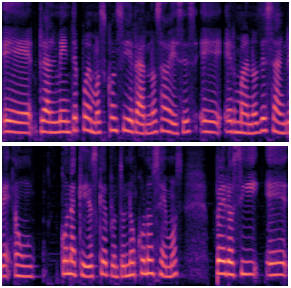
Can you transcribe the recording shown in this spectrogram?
eh, realmente podemos considerarnos a veces eh, hermanos de sangre, aun con aquellos que de pronto no conocemos, pero sí eh,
